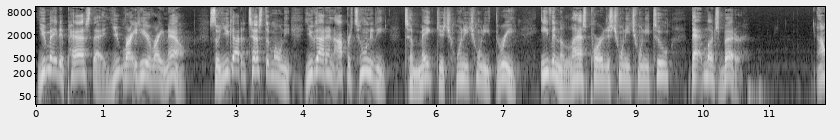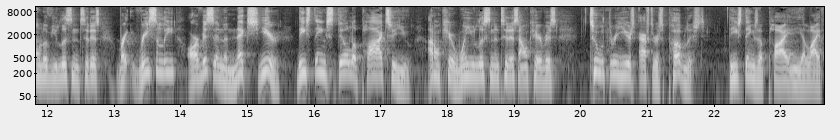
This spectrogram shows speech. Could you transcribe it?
You made it past that. You right here right now. So you got a testimony. You got an opportunity to make your 2023, even the last part of this 2022, that much better. I don't know if you listened to this right recently or if it's in the next year. These things still apply to you. I don't care when you're listening to this. I don't care if it's two or three years after it's published. These things apply in your life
